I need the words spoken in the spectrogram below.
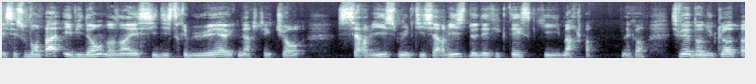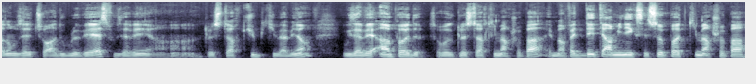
et c'est souvent pas évident dans un SI distribué avec une architecture service, multiservice, de détecter ce qui marche pas. D'accord? Si vous êtes dans du cloud, par exemple, vous êtes sur AWS, vous avez un cluster cube qui va bien, vous avez un pod sur votre cluster qui marche pas, et bien en fait, déterminer que c'est ce pod qui marche pas,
